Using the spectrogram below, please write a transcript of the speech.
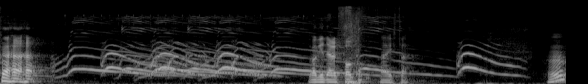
Voy a quitar el foco Ahí está ¿Ah?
